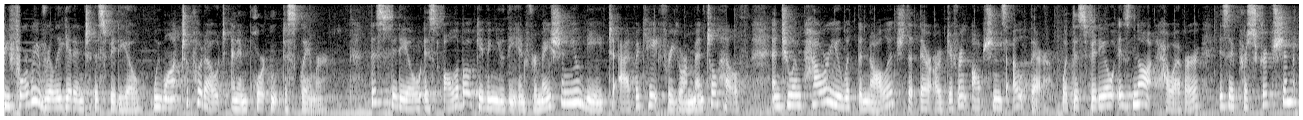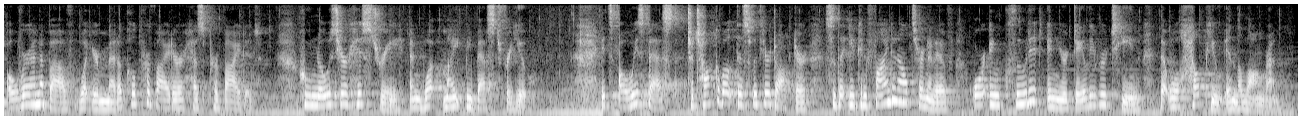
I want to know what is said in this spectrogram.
Before we really get into this video, we want to put out an important disclaimer. This video is all about giving you the information you need to advocate for your mental health and to empower you with the knowledge that there are different options out there. What this video is not, however, is a prescription over and above what your medical provider has provided, who knows your history and what might be best for you. It's always best to talk about this with your doctor so that you can find an alternative or include it in your daily routine that will help you in the long run.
